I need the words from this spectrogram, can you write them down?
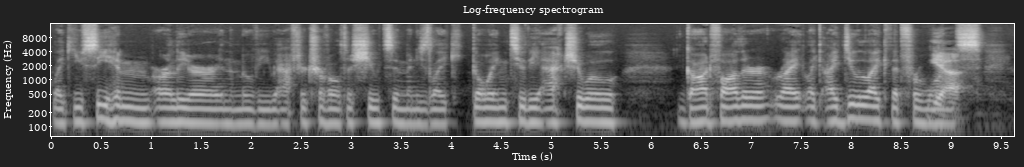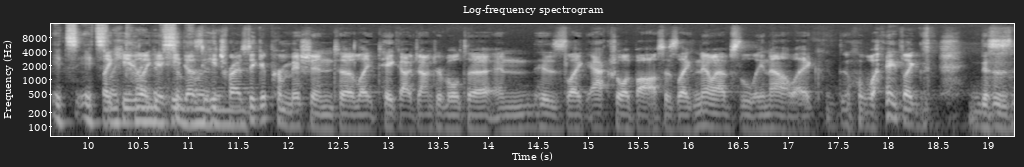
Like you see him earlier in the movie after Travolta shoots him and he's like going to the actual godfather, right? Like I do like that for Yeah. once. It's it's Like, like, he like he does he tries to get permission to like take out John Travolta, and his like actual boss is like, no, absolutely not. Like why? Like this is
